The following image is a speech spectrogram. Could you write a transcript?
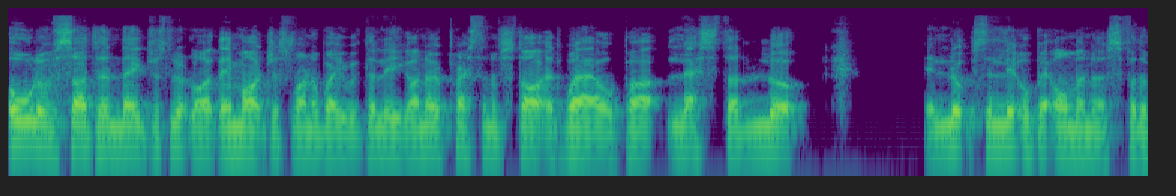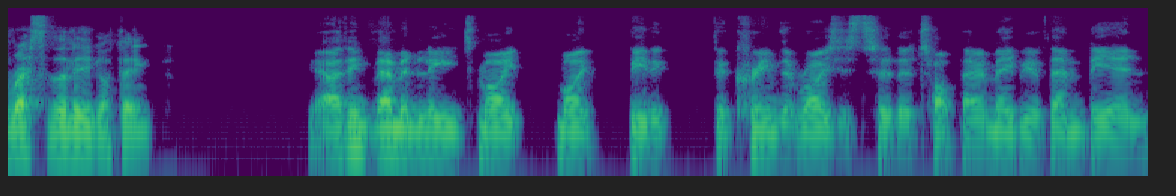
all of a sudden they just look like they might just run away with the league. I know Preston have started well, but Leicester look it looks a little bit ominous for the rest of the league. I think. Yeah, I think them and Leeds might might be the the cream that rises to the top there, and maybe with them being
